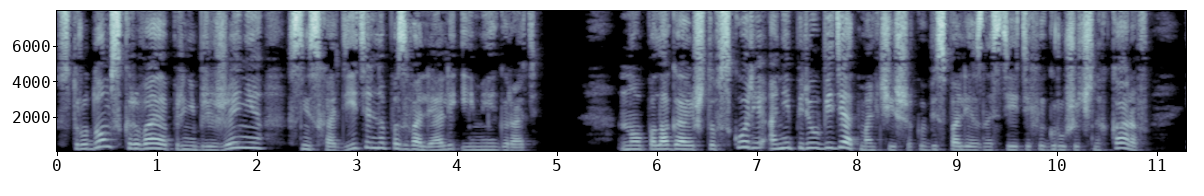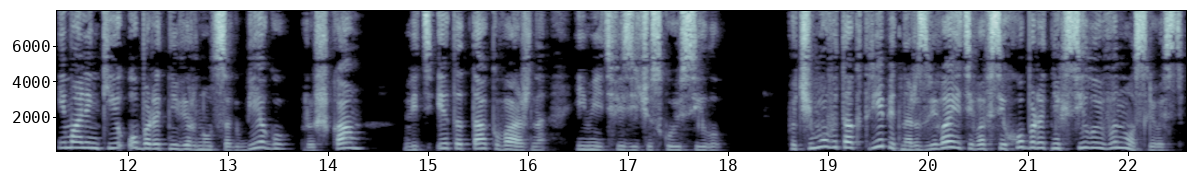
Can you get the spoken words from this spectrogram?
с трудом скрывая пренебрежение, снисходительно позволяли ими играть. Но полагаю, что вскоре они переубедят мальчишек в бесполезности этих игрушечных каров, и маленькие оборотни вернутся к бегу, прыжкам, ведь это так важно – иметь физическую силу. «Почему вы так трепетно развиваете во всех оборотнях силу и выносливость?»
